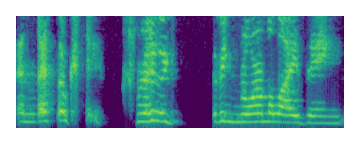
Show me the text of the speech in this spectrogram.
And that's okay, right? Like, I think normalizing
